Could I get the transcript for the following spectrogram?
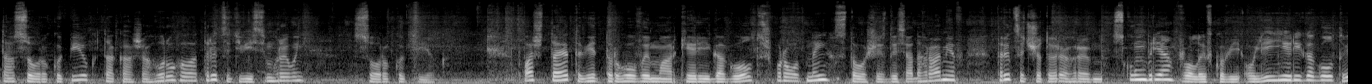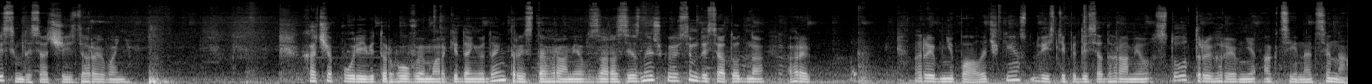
та 40 копійок, та каша горохова 38 гривень 40 копійок. Паштет від торгової марки Riga Gold шпротний 160 грамів 34 гривні. Скумбрія в оливковій олії Riga Gold 86 гривень. Хачапурі від торгової марки День у день 300 грамів. Зараз зі знижкою 71 гривня. Рибні палички 250 грамів 103 гривні акційна ціна.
